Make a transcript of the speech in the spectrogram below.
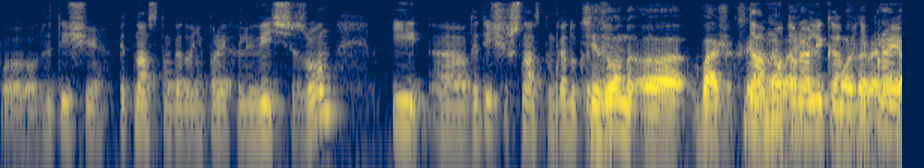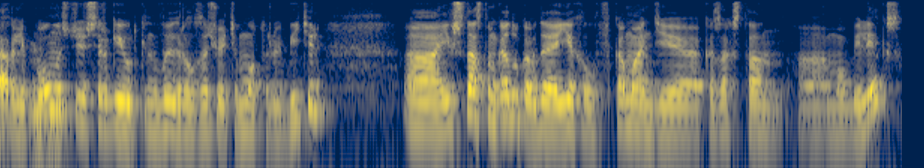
в 2015 году они проехали весь сезон, и э, в 2016 году... Когда... Сезон э, ваших Да, Мотор Кап они проехали полностью. Mm-hmm. Сергей Уткин выиграл в зачете Мотолюбитель. Э, и в 2016 году, когда я ехал в команде Казахстан э, Mobilex,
